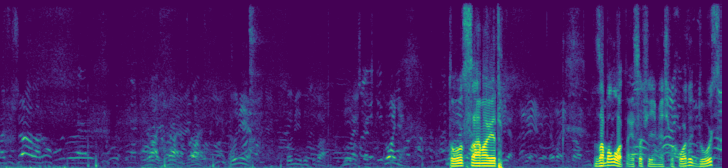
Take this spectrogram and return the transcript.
побіжала, руку. Грай, грай, грай. Соломія, Соломія, иди сюда. Соня, Тут саме від заболотної Софії м'яч виходить. Дусь.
